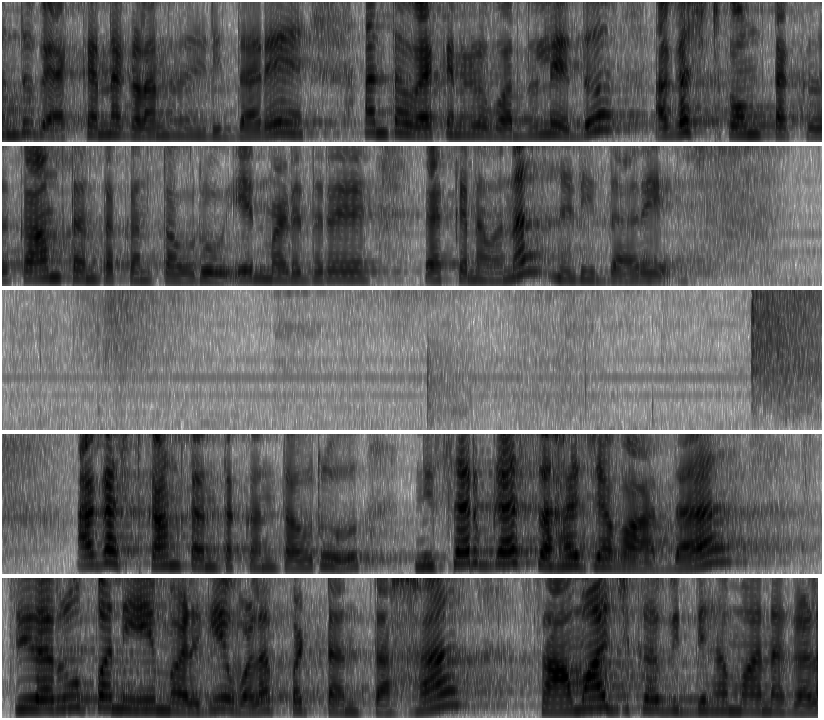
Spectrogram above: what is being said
ಒಂದು ವ್ಯಾಖ್ಯಾನಗಳನ್ನು ನೀಡಿದ್ದಾರೆ. ಅಂಥ ವ್ಯಾಖ್ಯಾನಗಳು ಮೊದಲನೇದು ಅಗಸ್ಟ್ ಕಾಮ್ಟಕ್, ಕಾಮ್ಟ್ ಅಂತಕ್ಕಂಥವರು ಏನು ಮಾಡಿದ್ದಾರೆ? ವ್ಯಾಖ್ಯಾನವನ್ನು ನೀಡಿದ್ದಾರೆ. ಆಗಸ್ಟ್ ಕಾಂಟ್ ಅಂತಕ್ಕಂಥವರು ನಿಸರ್ಗ ಸಹಜವಾದ ಸ್ಥಿರರೂಪ ನಿಯಮಗಳಿಗೆ ಒಳಪಟ್ಟಂತಹ ಸಾಮಾಜಿಕ ವಿದ್ಯಮಾನಗಳ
